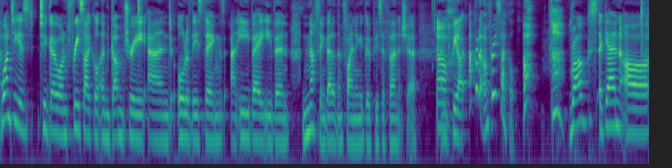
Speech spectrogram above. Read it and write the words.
One T is to go on FreeCycle and Gumtree and all of these things and eBay even. Nothing better than finding a good piece of furniture and Oh. be like, I got it on FreeCycle. Oh. Rugs again are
